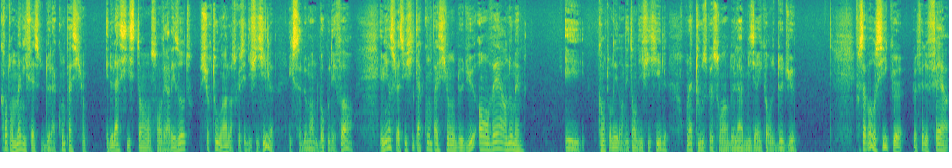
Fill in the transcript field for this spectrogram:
Quand on manifeste de la compassion et de l'assistance envers les autres, surtout hein, lorsque c'est difficile et que ça demande beaucoup d'efforts, eh bien cela suscite la compassion de Dieu envers nous-mêmes. Et quand on est dans des temps difficiles, on a tous besoin de la miséricorde de Dieu il faut savoir aussi que le fait de faire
